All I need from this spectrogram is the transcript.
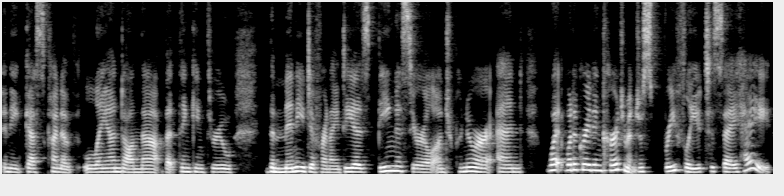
any guests kind of land on that, but thinking through the many different ideas, being a serial entrepreneur, and what what a great encouragement, just briefly to say, hey,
